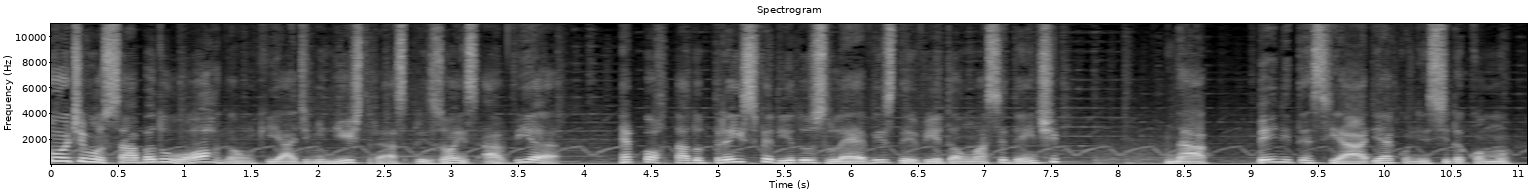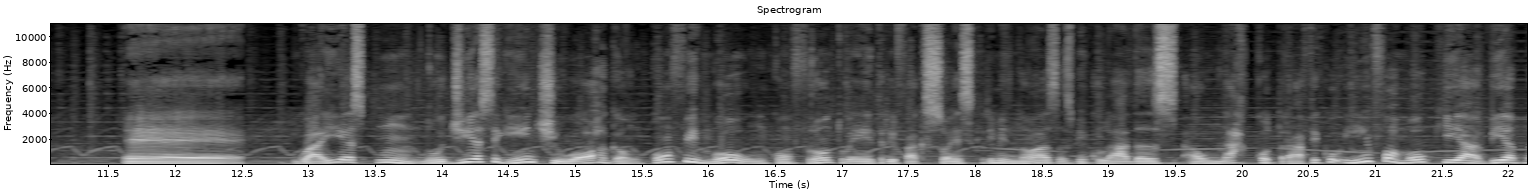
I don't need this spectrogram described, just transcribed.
No último sábado, o órgão que administra as prisões havia reportado três feridos leves devido a um acidente na penitenciária conhecida como é, Guaías 1. No dia seguinte, o órgão confirmou um confronto entre facções criminosas vinculadas ao narcotráfico e informou que havia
